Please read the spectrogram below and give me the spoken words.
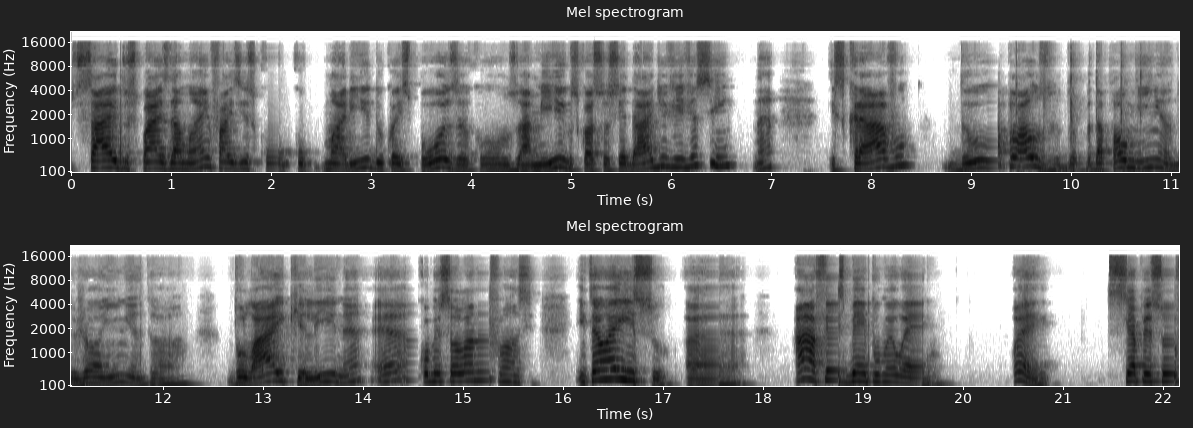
sai dos pais da mãe, faz isso com, com, o marido, com a esposa, com os amigos, com a sociedade e vive assim, né? Escravo do aplauso, do, da palminha, do joinha, do, like ali, né? É, começou lá na infância. Então é isso. É, ah, fez bem para o meu ego. Ué, se a pessoa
